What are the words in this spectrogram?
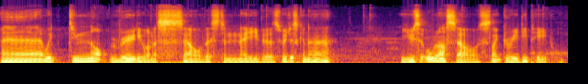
Uh, we do not really want to sell this to neighbours. We're just going to use it all ourselves, like greedy people.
